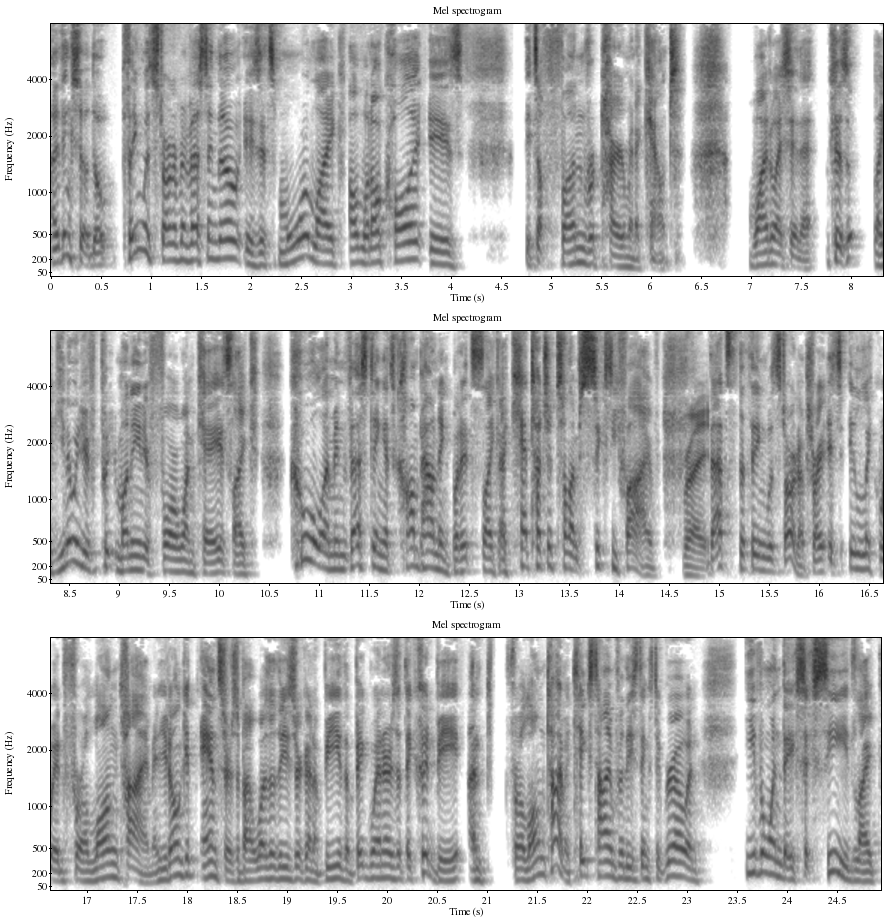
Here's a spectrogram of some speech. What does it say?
I think so. The thing with startup investing, though, is it's more like uh, what I'll call it is it's a fun retirement account. Why do I say that? Because, like, you know, when you put your money in your 401k, it's like, cool, I'm investing, it's compounding, but it's like, I can't touch it till I'm 65. Right. That's the thing with startups, right? It's illiquid for a long time, and you don't get answers about whether these are going to be the big winners that they could be. And for a long time, it takes time for these things to grow. And even when they succeed, like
